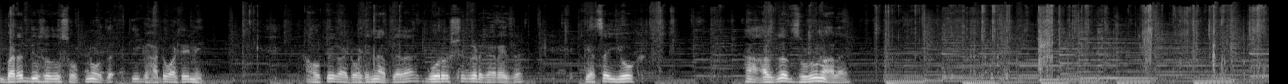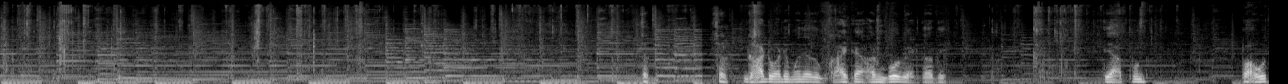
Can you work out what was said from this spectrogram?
बऱ्याच दिवसाचं स्वप्न होतं की घाटवाटेने अवपे घाटवाटेने आपल्याला गोरक्षगड करायचं. त्याचा योग हा आजला जुळून आला आहे चल घाटवाटेमध्ये अजून काय काय अनुभव भेटतात ते? ते आपण पाहूच.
